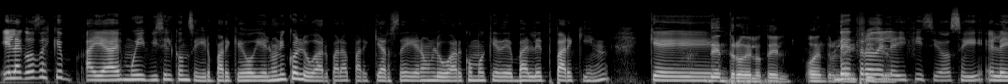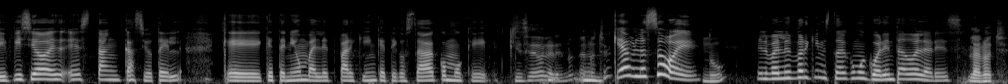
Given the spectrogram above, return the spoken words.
Y la cosa es que allá es muy difícil conseguir parqueo y el único lugar para parquearse era un lugar como que de ballet parking que... Dentro del hotel o dentro del Dentro del edificio. edificio, sí. El edificio es, es tan casi hotel que, que tenía un ballet parking que te costaba como que... 15 dólares, ¿no? ¿La noche? ¿Qué hablas, Zoe? No, El ballet parking estaba como 40 dólares. la noche.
